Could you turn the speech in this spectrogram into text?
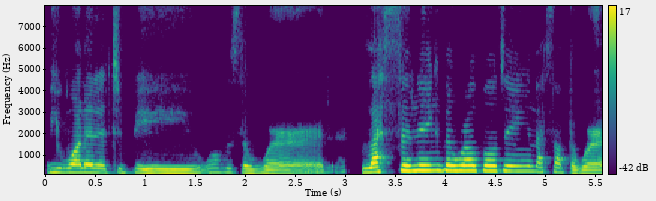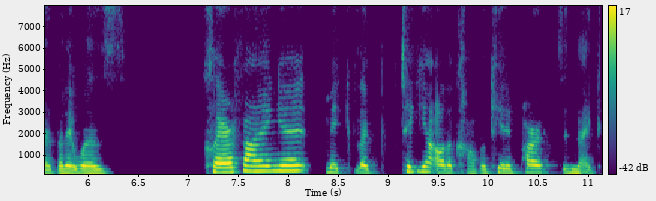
you wanted it to be what was the word? Lessening the world building? That's not the word but it was clarifying it make like taking out all the complicated parts and like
